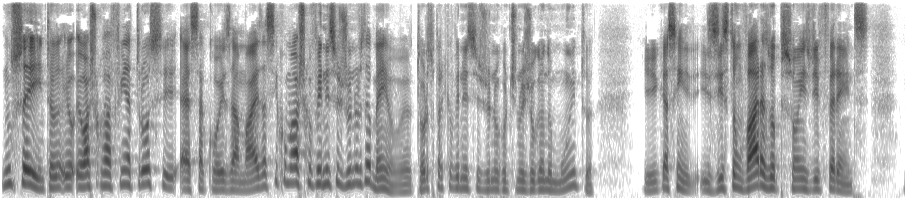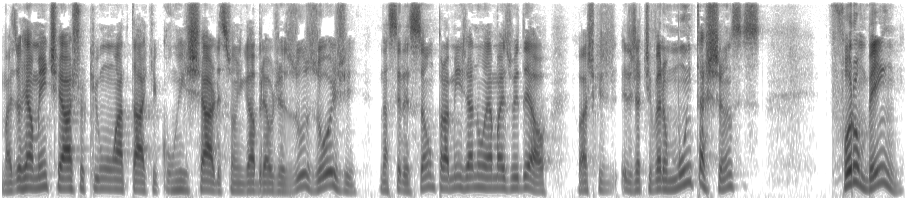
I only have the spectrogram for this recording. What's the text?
Não sei, então eu, eu acho que o Rafinha trouxe essa coisa a mais, assim como eu acho que o Vinícius Júnior também. Eu, eu torço para que o Vinícius Júnior continue jogando muito e que, assim, existam várias opções diferentes. Mas eu realmente acho que um ataque com Richardson e Gabriel Jesus hoje, na seleção, para mim já não é mais o ideal. Eu acho que eles já tiveram muitas chances, foram bem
